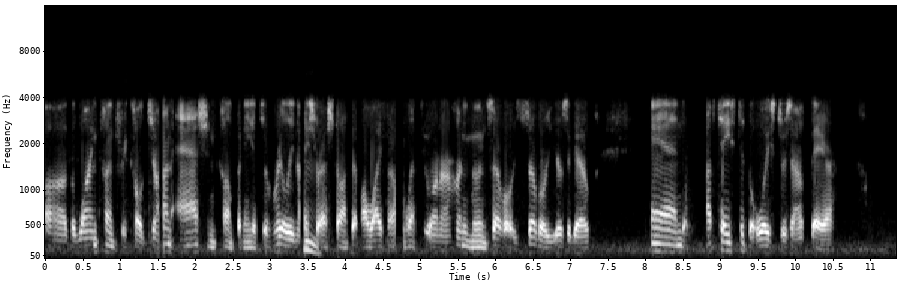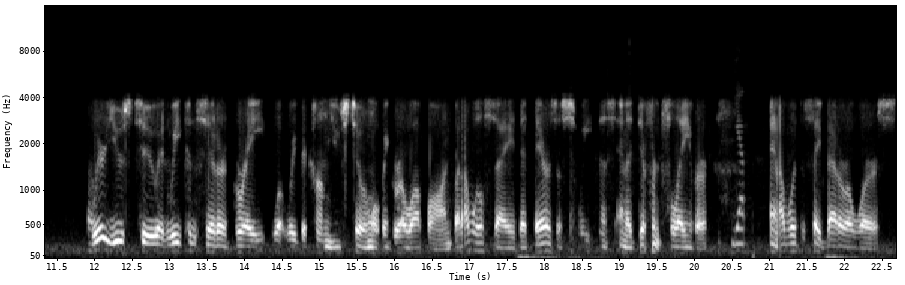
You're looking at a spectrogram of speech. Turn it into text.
uh, the wine country called John Ash and Company. It's a really nice restaurant that my wife and I went to on our honeymoon several several years ago, and I've tasted the oysters out there. We're used to and we consider great what we become used to and what we grow up on. But I will say that there's a sweetness and a different flavor, Yep. and I wouldn't say better or worse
